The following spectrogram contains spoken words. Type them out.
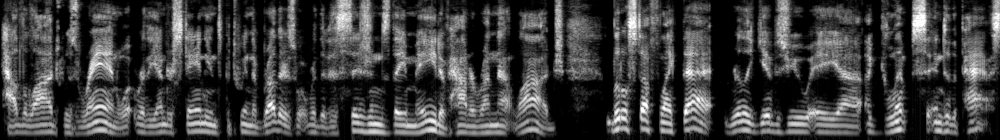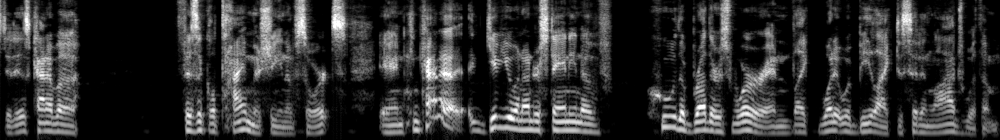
how the lodge was ran what were the understandings between the brothers what were the decisions they made of how to run that lodge. Little stuff like that really gives you a, uh, a glimpse into the past. It is kind of a physical time machine of sorts and can kind of give you an understanding of who the brothers were and like what it would be like to sit in lodge with them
